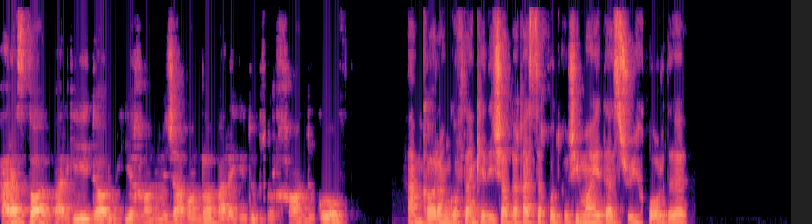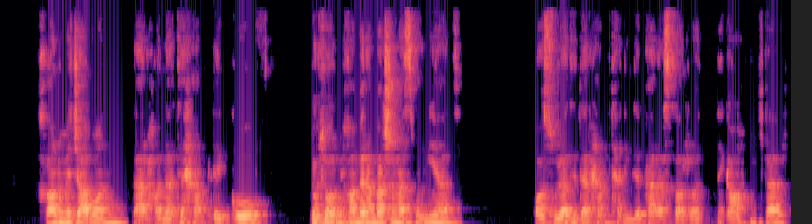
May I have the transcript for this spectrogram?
پرستار برگه دارویی خانم جوان را برای دکتر خواند و گفت همکاران گفتن که دیشب به قصد خودکشی مایه دستشویی خورده. خانم جوان در حالت حمله گفت دکتر می‌خوام برم بخش مسمومیت. با صورت در هم تنیده پرستار را نگاه می‌کرد.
